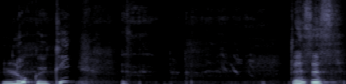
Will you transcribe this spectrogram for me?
Lokuki. Das ist.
